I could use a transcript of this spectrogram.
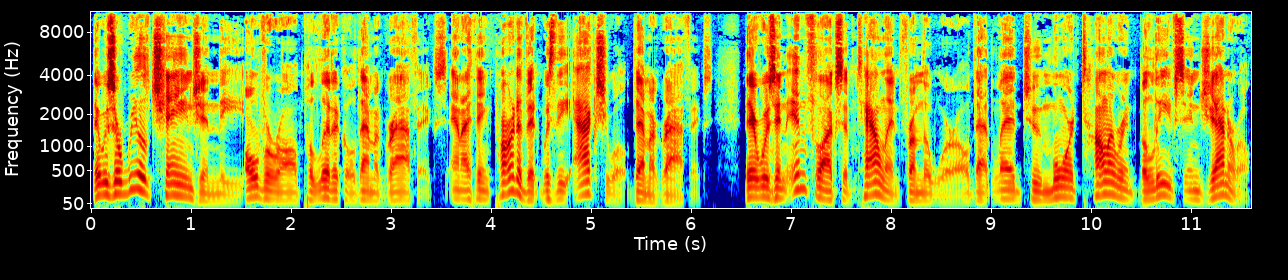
there was a real change in the overall political demographics. And I think part of it was the actual demographics. There was an influx of talent from the world that led to more tolerant beliefs in general,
